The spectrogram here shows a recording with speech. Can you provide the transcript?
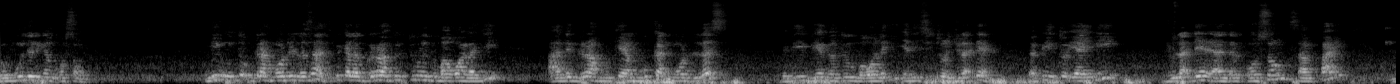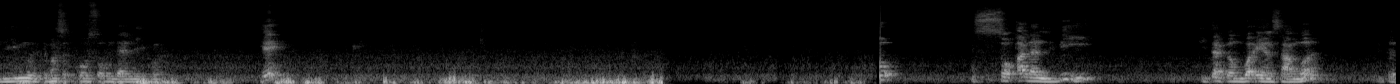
bermula dengan kosong. Ni untuk graf modulus lah. Tapi kalau graf tu turun ke bawah lagi, ada graf bukan yang bukan modulus, jadi dia akan turun bawah lagi. Jadi situ lah julat dia. Tapi untuk yang ini, julat dia antara kosong sampai lima termasuk kosong dan lima. Okey? Soalan B kita akan buat yang sama. Kita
